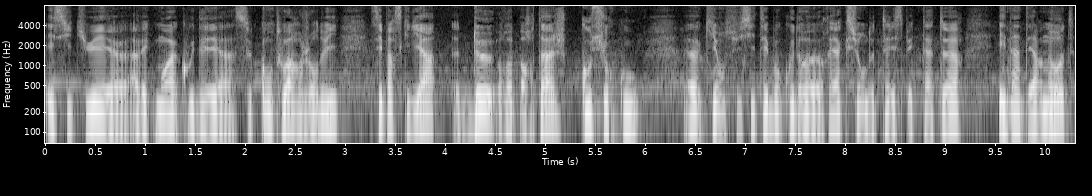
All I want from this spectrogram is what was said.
Et si tu es euh, avec moi accoudé à ce comptoir aujourd'hui, c'est parce qu'il y a deux reportages coup sur coup qui ont suscité beaucoup de réactions de téléspectateurs et d'internautes.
